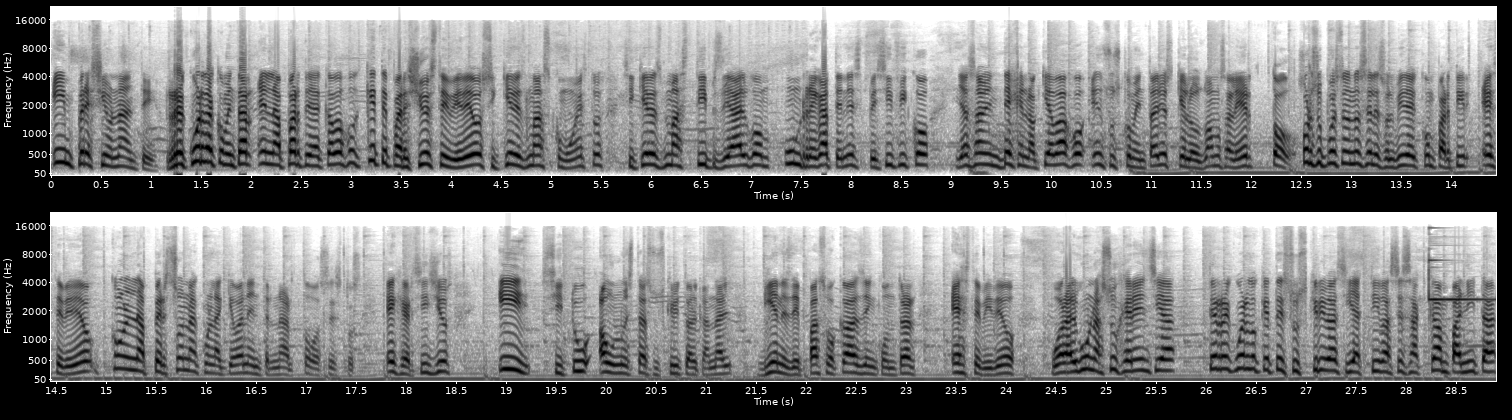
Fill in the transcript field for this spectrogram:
impresionante. Recuerda comentar en la parte de acá abajo qué te pareció este video, si quieres más como estos, si quieres más tips de algo, un regate en específico, ya saben, déjenlo aquí abajo en sus comentarios que los vamos a leer todos. Por supuesto, no se les olvide compartir este video con la persona con la que van a entrenar todos estos ejercicios y si tú aún no estás suscrito al canal, vienes de paso, acabas de encontrar este video por alguna sugerencia, te recuerdo que te suscribas y activas esa campanita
